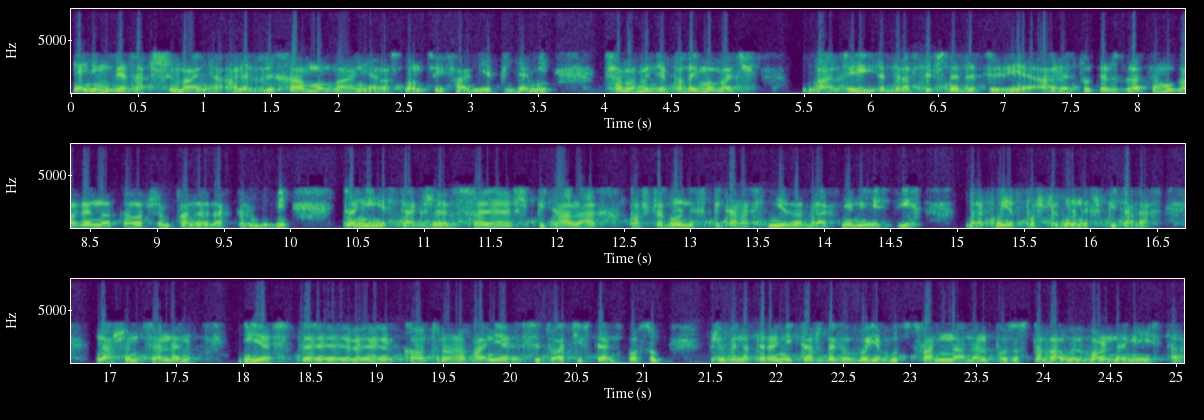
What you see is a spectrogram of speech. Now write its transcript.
ja nie mówię zatrzymania, ale wyhamowania rosnącej fali epidemii, trzeba będzie podejmować bardziej drastyczne decyzje, ale tu też zwracam uwagę na to, o czym pan redaktor mówi. To nie jest tak, że w szpitalach, w poszczególnych szpitalach nie zabraknie miejsc. Ich brakuje w poszczególnych szpitalach. Naszym celem jest e, kontrolowanie sytuacji w ten sposób, żeby na terenie każdego województwa nadal pozostawały wolne miejsca.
